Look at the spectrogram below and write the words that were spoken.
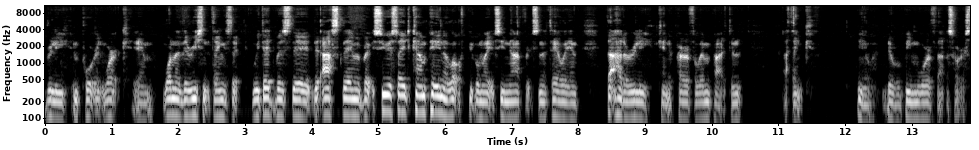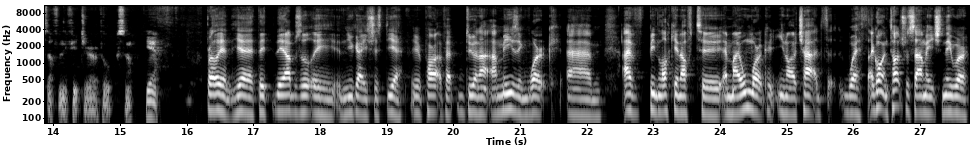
really important work. Um, one of the recent things that we did was the, the Ask Them About Suicide campaign. A lot of people might have seen the adverts in the telly, and that had a really kind of powerful impact. And I think, you know, there will be more of that sort of stuff in the future, I would hope. So, yeah. Brilliant. Yeah, they, they absolutely, and you guys just, yeah, you're part of it, doing amazing work. Um, I've been lucky enough to, in my own work, you know, I chatted with, I got in touch with SAMH and they were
